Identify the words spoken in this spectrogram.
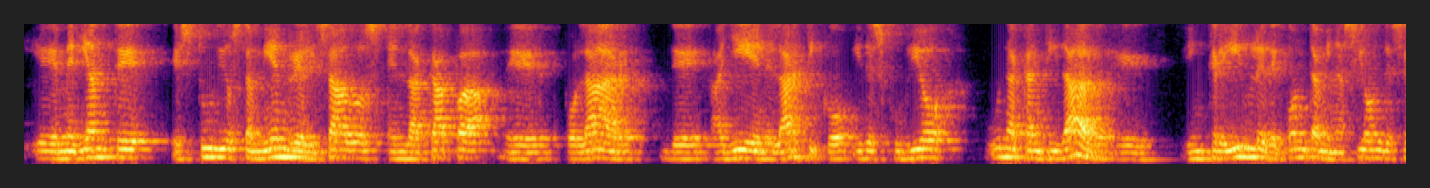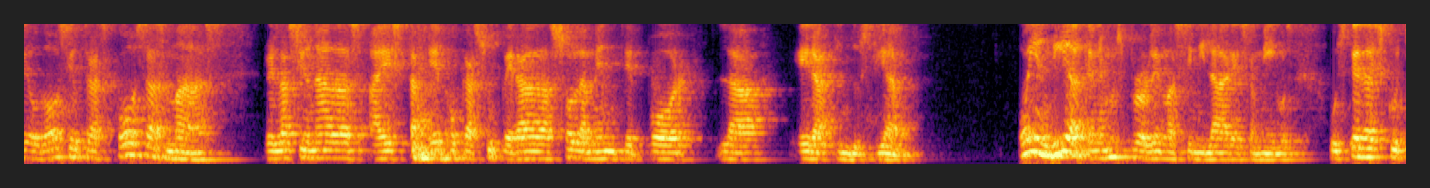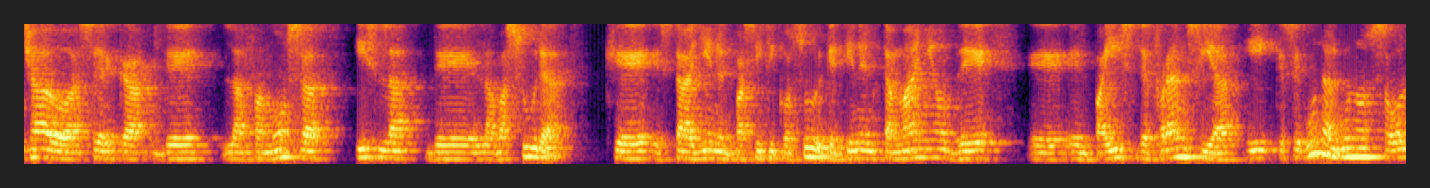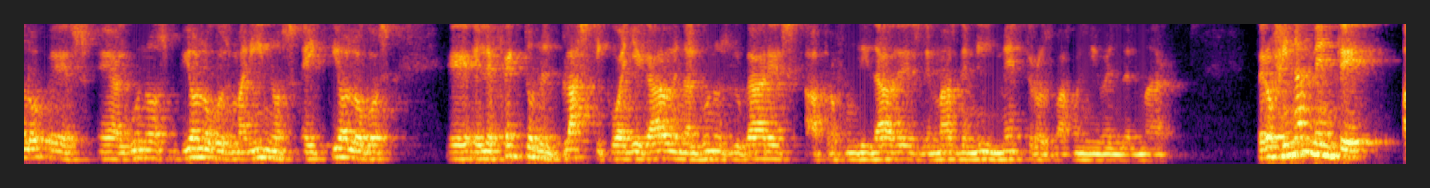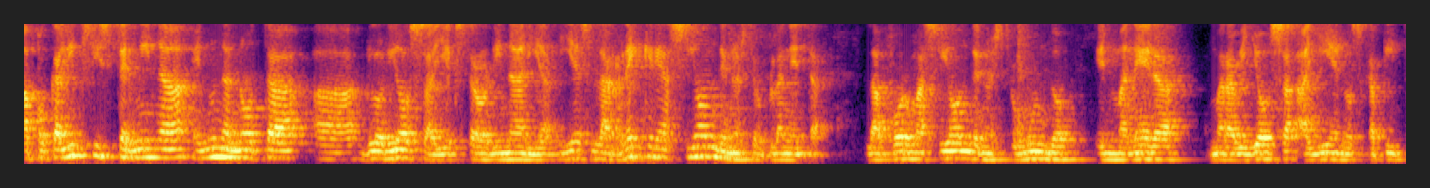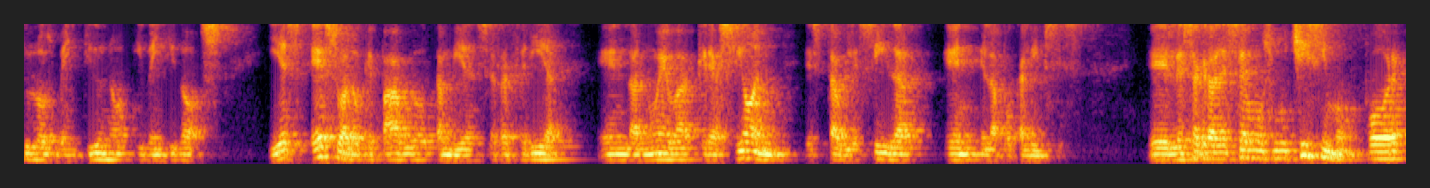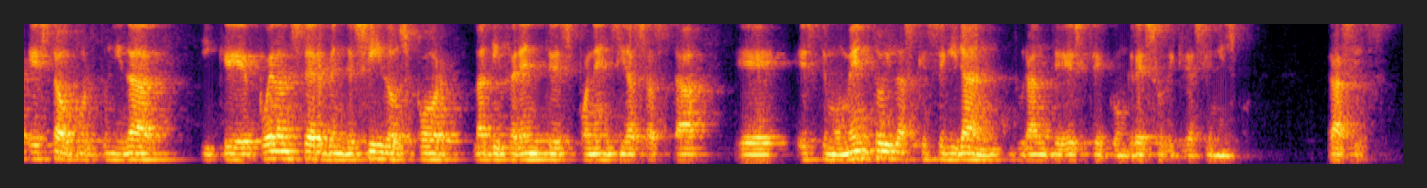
mediante estudios también realizados en la capa polar de allí en el Ártico y descubrió una cantidad eh, increíble de contaminación de CO2 y otras cosas más relacionadas a esta época superada solamente por la era industrial. Hoy en día tenemos problemas similares, amigos. Usted ha escuchado acerca de la famosa isla de la basura que está allí en el Pacífico Sur, que tiene el tamaño de eh, el país de Francia y que según algunos, eh, algunos biólogos marinos e ictiólogos, eh, el efecto del plástico ha llegado en algunos lugares a profundidades de más de mil metros bajo el nivel del mar. Pero finalmente, Apocalipsis termina en una nota ah, gloriosa y extraordinaria, y es la recreación de nuestro planeta la formación de nuestro mundo en manera maravillosa allí en los capítulos 21 y 22. Y es eso a lo que Pablo también se refería en la nueva creación establecida en el Apocalipsis. Eh, les agradecemos muchísimo por esta oportunidad y que puedan ser bendecidos por las diferentes ponencias hasta eh, este momento y las que seguirán durante este Congreso de Creacionismo. Gracias.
